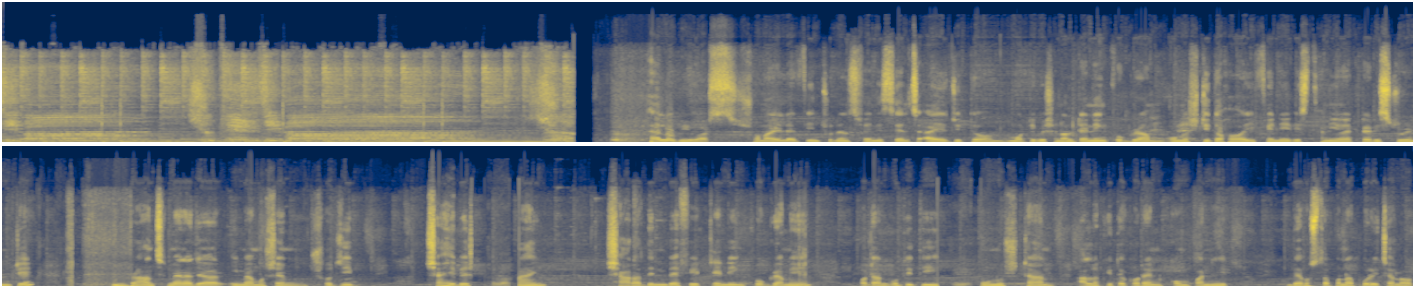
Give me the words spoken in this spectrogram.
জীবন, সুখের জীবন। Hello viewers Sonali life insurance Feni sales আয়োজিত মোটিভেশনাল ট্রেনিং প্রোগ্রাম অনুষ্ঠিত হয় ফেনীর স্থানীয় একটা রেস্টুরেন্টে ব্রাঞ্চ ম্যানেজার ইমাম হোসেন সজীব সাহেবের তুলনায় সারাদিন ব্যাপী ট্রেনিং প্রোগ্রামে প্রধান অতিথি অনুষ্ঠান আলোকিত করেন কোম্পানির ব্যবস্থাপনা পরিচালক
